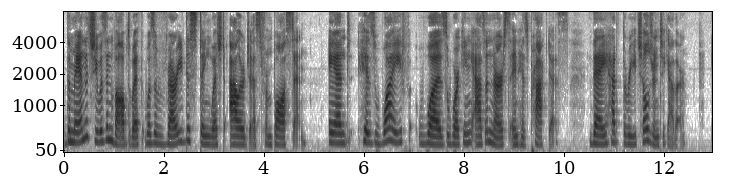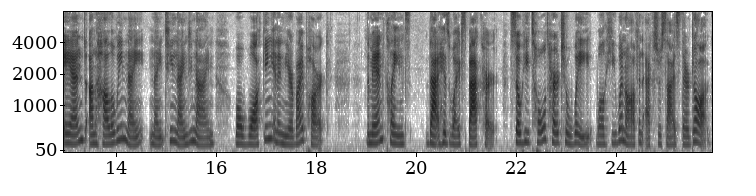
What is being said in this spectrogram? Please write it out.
the man that she was involved with was a very distinguished allergist from Boston, and his wife was working as a nurse in his practice. They had three children together. And on Halloween night, 1999, while walking in a nearby park, the man claimed that his wife's back hurt, so he told her to wait while he went off and exercised their dog.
